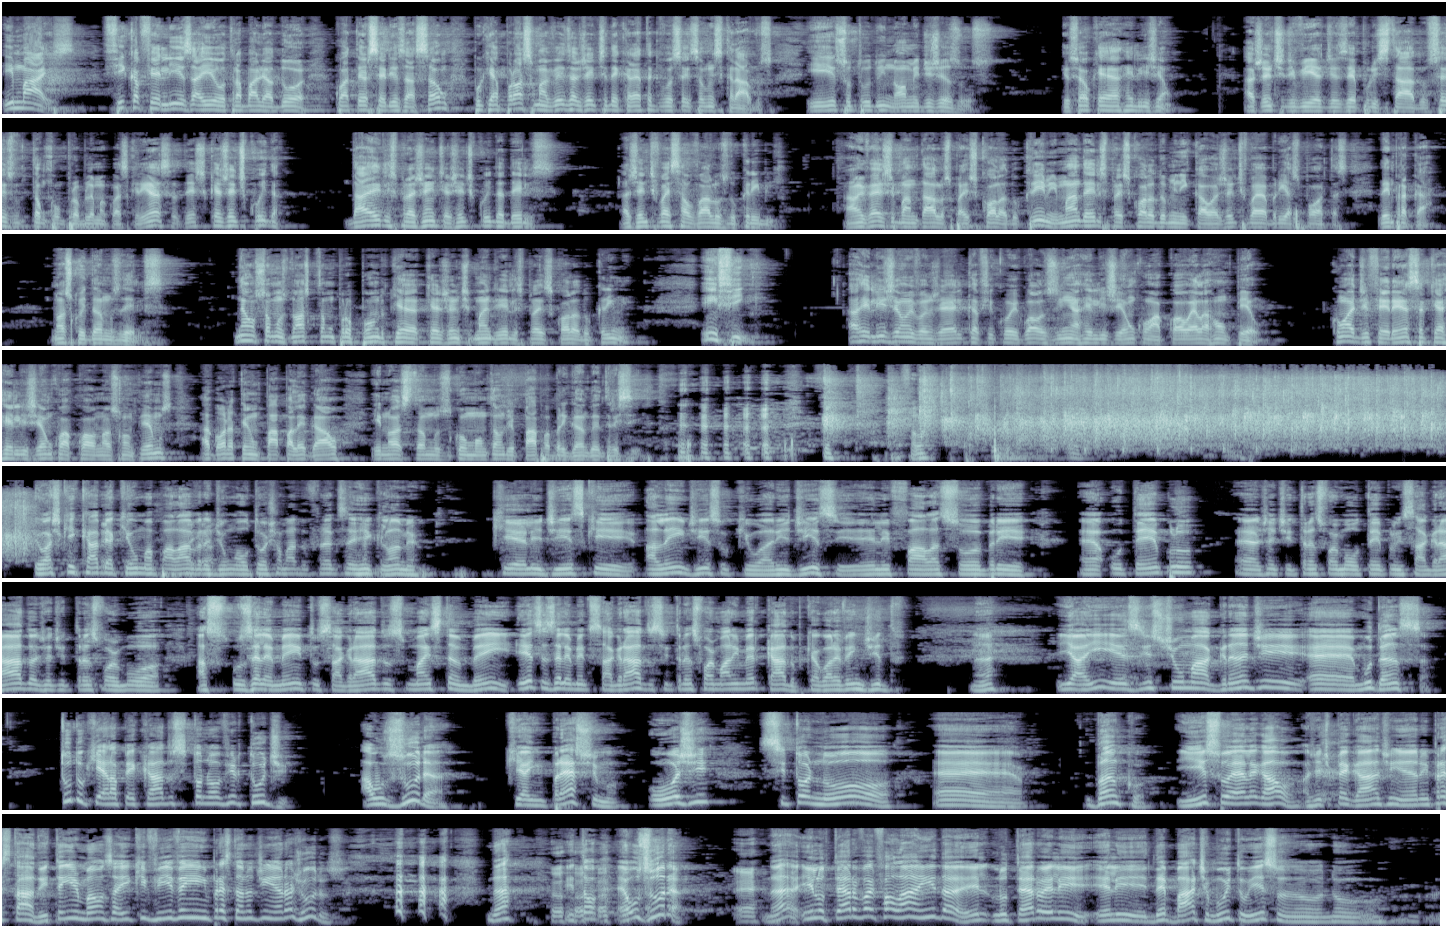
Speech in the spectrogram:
E mais, Fica feliz aí o trabalhador com a terceirização, porque a próxima vez a gente decreta que vocês são escravos. E isso tudo em nome de Jesus. Isso é o que é a religião. A gente devia dizer para o Estado: vocês não estão com problema com as crianças? Deixa que a gente cuida. Dá eles para a gente, a gente cuida deles. A gente vai salvá-los do crime. Ao invés de mandá-los para a escola do crime, manda eles para a escola dominical. A gente vai abrir as portas. Vem para cá. Nós cuidamos deles. Não, somos nós que estamos propondo que a, que a gente mande eles para a escola do crime. Enfim, a religião evangélica ficou igualzinha à religião com a qual ela rompeu. Com a diferença que a religião com a qual nós rompemos agora tem um papa legal e nós estamos com um montão de papa brigando entre si. Eu acho que cabe aqui uma palavra de um autor chamado Francis Henrique Lamer, que ele diz que, além disso que o Ari disse, ele fala sobre é, o templo, é, a gente transformou o templo em sagrado, a gente transformou as, os elementos sagrados, mas também esses elementos sagrados se transformaram em mercado, porque agora é vendido. Né? E aí existe uma grande é, mudança tudo que era pecado se tornou virtude. A usura, que é empréstimo, hoje se tornou é, banco. E isso é legal, a gente pegar dinheiro emprestado. E tem irmãos aí que vivem emprestando dinheiro a juros. né? Então, é usura. É. Né? E Lutero vai falar ainda. Ele, Lutero ele, ele debate muito isso no, no,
